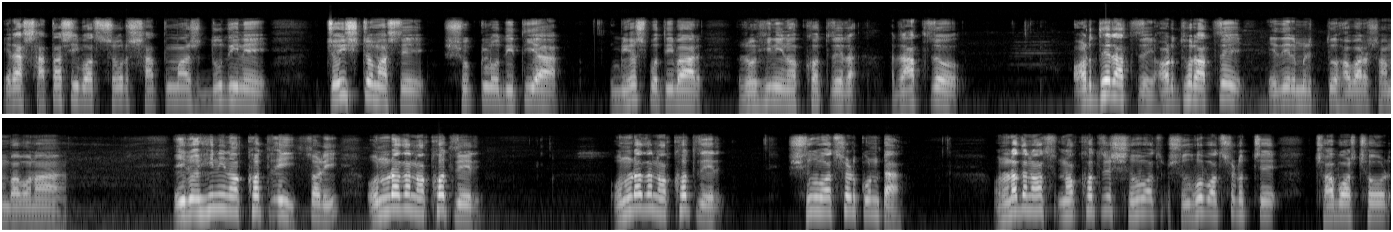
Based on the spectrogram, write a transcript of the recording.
এরা সাতাশি বৎসর, সাত মাস, দুদিনে, জ্যৈষ্ঠ মাসে শুক্ল, দ্বিতীয়া, বৃহস্পতিবার রোহিণী নক্ষত্রের রা- রাত্র, অর্ধরাত্রে এদের মৃত্যু হওয়ার সম্ভাবনা। এই রোহিণী নক্ষত্র, এই সরি অনুরাধা নক্ষত্রের অনুরাধা নক্ষত্রের শুভ বৎসর কোনটা? অনুরাধা নক্ষত্রের শুভ শুভ বৎসর হচ্ছে ছ বছর,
